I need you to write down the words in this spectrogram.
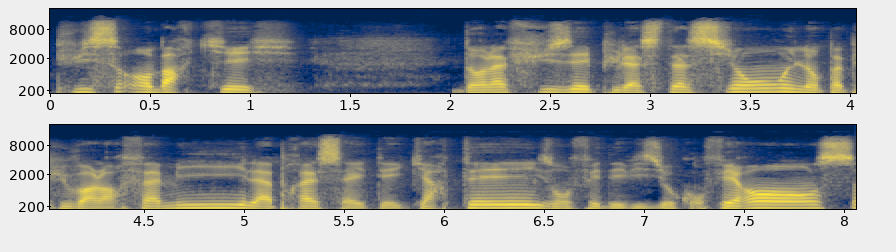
puissent embarquer dans la fusée puis la station. Ils n'ont pas pu voir leur famille, la presse a été écartée, ils ont fait des visioconférences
